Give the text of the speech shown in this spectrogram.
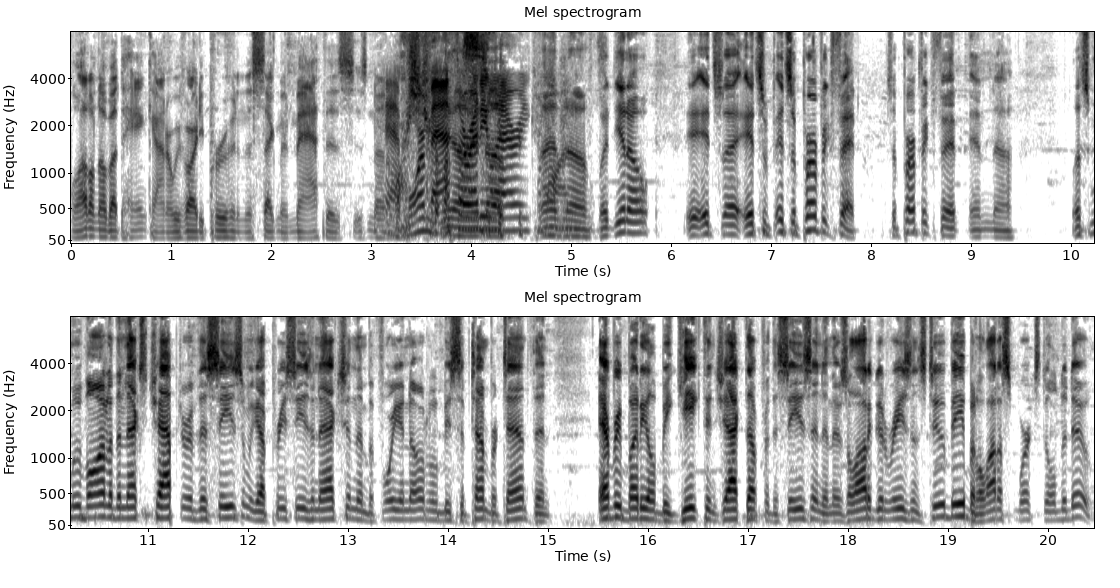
Well, I don't know about the hand counter. We've already proven in this segment math is, is none Yeah, of our more strength. math already, Larry? Come I on. know, but you know, it's a it's a it's a perfect fit. It's a perfect fit, and uh, let's move on to the next chapter of this season. We got preseason action, then before you know it, it'll be September 10th, and everybody will be geeked and jacked up for the season. And there's a lot of good reasons to be, but a lot of work still to do.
